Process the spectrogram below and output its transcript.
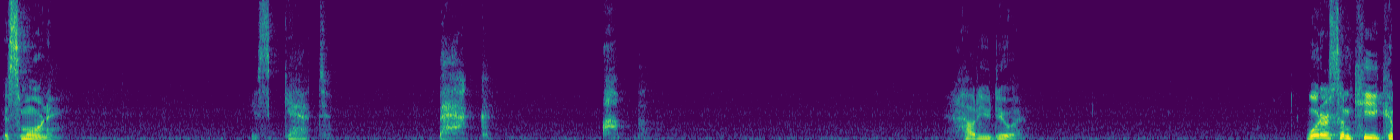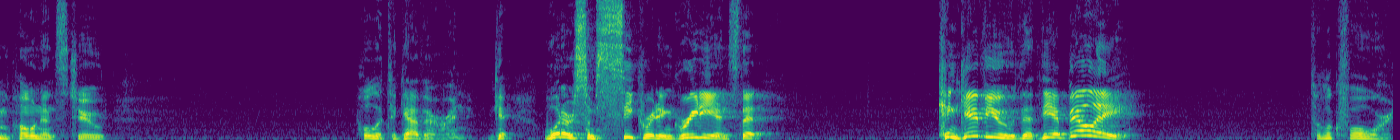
this morning is get back up. How do you do it? What are some key components to pull it together and get what are some secret ingredients that can give you the, the ability to look forward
